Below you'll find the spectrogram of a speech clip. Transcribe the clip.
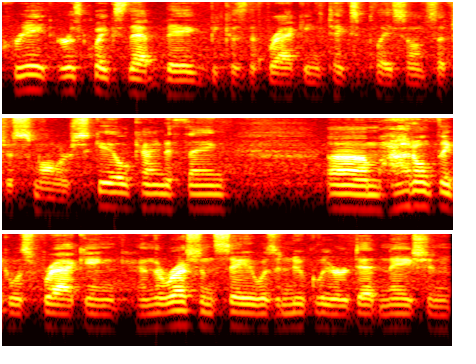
create earthquakes that big because the fracking takes place on such a smaller scale kind of thing. Um, I don't think it was fracking, and the Russians say it was a nuclear detonation.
